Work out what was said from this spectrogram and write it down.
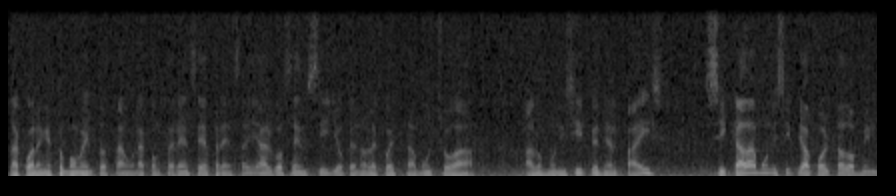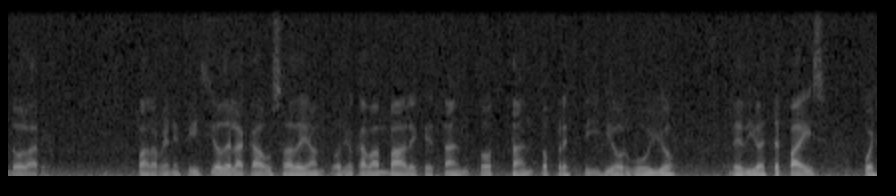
la cual en estos momentos está en una conferencia de prensa y algo sencillo que no le cuesta mucho a, a los municipios ni al país. Si cada municipio aporta dos mil dólares para beneficio de la causa de Antonio Cabambale, que tanto, tanto prestigio, orgullo le dio a este país, pues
